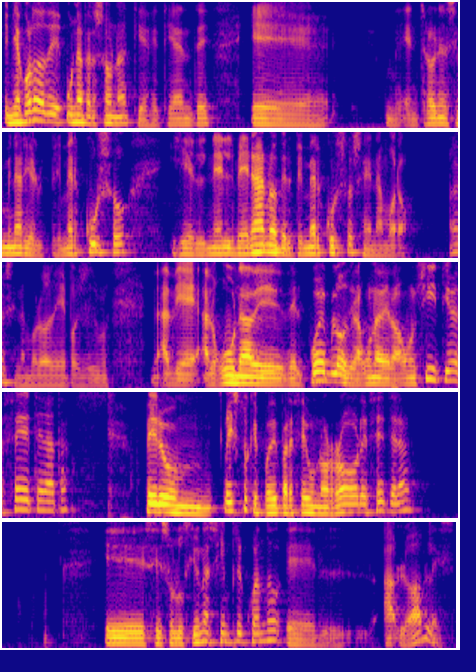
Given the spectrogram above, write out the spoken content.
Y me acuerdo de una persona que efectivamente eh, entró en el seminario el primer curso y en el verano del primer curso se enamoró. Se enamoró de, pues, de alguna del pueblo, de alguna de algún sitio, etcétera. Pero mm, esto que puede parecer un horror, etcétera, eh, se soluciona siempre y cuando lo hables.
